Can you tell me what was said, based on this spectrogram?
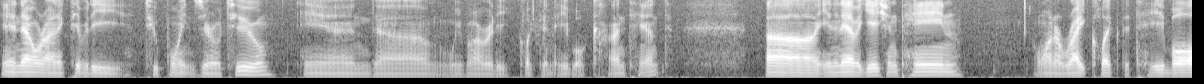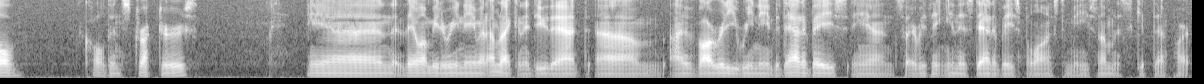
And now we're on activity 2.02 and um, we've already clicked enable content. Uh, in the navigation pane I want to right click the table called instructors and they want me to rename it. I'm not going to do that. Um, I've already renamed the database and so everything in this database belongs to me so I'm going to skip that part.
